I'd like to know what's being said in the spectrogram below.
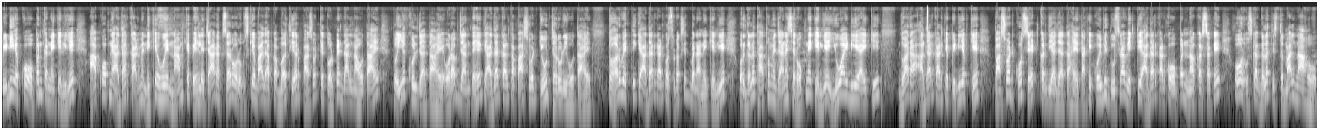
पीडीएफ को ओपन करने के लिए आपको अपने आधार कार्ड में लिखे हुए नाम के पहले चार अक्षर और उसके बाद आपका बर्थ ईयर पासवर्ड के तौर पर डालना होता है तो ये खुल जाता है। और अब जानते हैं कि आधार कार्ड का पासवर्ड क्यों ज़रूरी होता है। तो हर व्यक्ति के आधार कार्ड को सुरक्षित बनाने के लिए और गलत हाथों में जाने से रोकने के लिए यू की द्वारा आधार कार्ड के पीडीएफ के पासवर्ड को सेट कर दिया जाता है, ताकि कोई भी दूसरा व्यक्ति आधार कार्ड को ओपन न कर सके और उसका गलत इस्तेमाल ना हो।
